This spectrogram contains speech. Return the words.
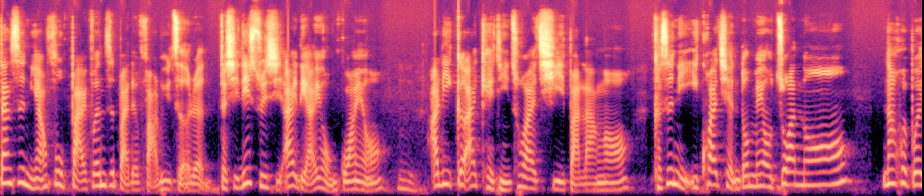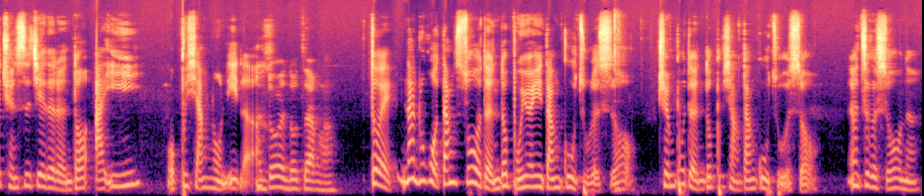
但是你要负百分之百的法律责任，就是你随时爱爱红乖哦，嗯，啊，你哥爱摕钱出来欺别人哦，可是你一块钱都没有赚哦。那会不会全世界的人都阿姨，我不想努力了？很多人都这样啊。对，那如果当所有的人都不愿意当雇主的时候，全部的人都不想当雇主的时候，那这个时候呢？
